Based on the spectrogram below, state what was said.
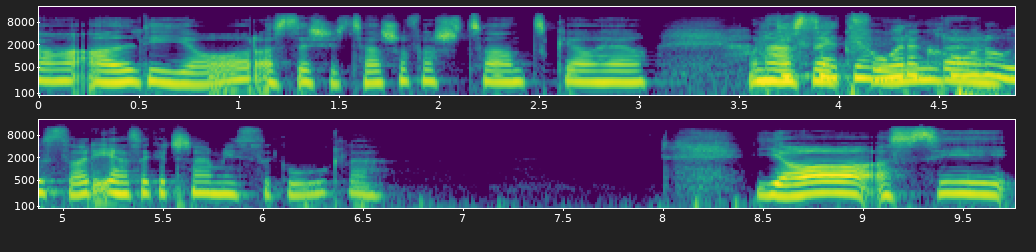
all die Jahre, also das ist jetzt auch schon fast 20 Jahre her. Und Ach, das sieht ja cool aus, sorry, ich musste jetzt schnell müssen googlen. Ja, also sie...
